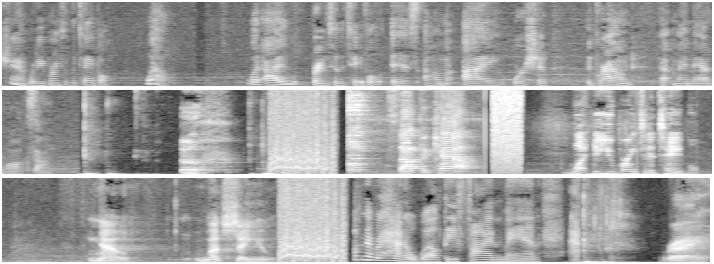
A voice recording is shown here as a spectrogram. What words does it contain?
Sheena, what do you bring to the table? Well, what I bring to the table is um, I worship the ground that my man walks on. Ugh. Stop the cap. What do you bring to the table? Now, what say you? I've never had a wealthy, fine man Right.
